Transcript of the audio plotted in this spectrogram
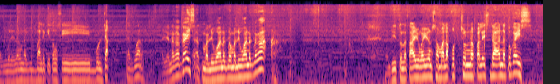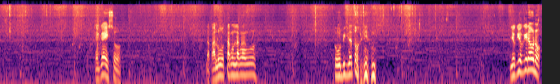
nagmuli lang nagbalik itong si Buljak Jaguar. Ayan na nga guys at maliwanag na maliwanag na nga. Nandito na tayo ngayon sa Malakotson na palaisdaan na to guys. Eh guys oh. Nakalutang lang ang tubig na to. Yan. Yok-yok daw no.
